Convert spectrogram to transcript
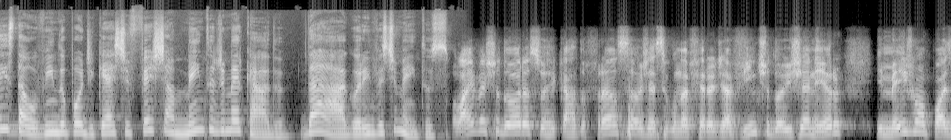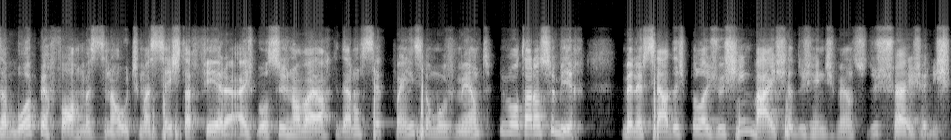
está ouvindo o podcast Fechamento de Mercado, da Ágora Investimentos. Olá, investidora. Eu sou Ricardo França. Hoje é segunda-feira, dia 22 de janeiro, e mesmo após a boa performance na última sexta-feira, as bolsas de Nova York deram sequência ao movimento e voltaram a subir beneficiadas pelo ajuste em baixa dos rendimentos dos treasuries.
